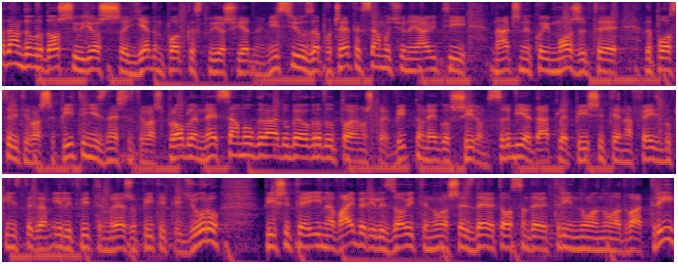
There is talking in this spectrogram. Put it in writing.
Dobar dan, dobrodošli u još jedan podcast, u još jednu emisiju. Za početak samo ću najaviti načine koji možete da postavite vaše pitanje, iznesete vaš problem, ne samo u gradu Beogradu, to je ono što je bitno, nego širom Srbije. Dakle, pišite na Facebook, Instagram ili Twitter mrežu Pitajte Đuru. Pišite i na Viber ili zovite 069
